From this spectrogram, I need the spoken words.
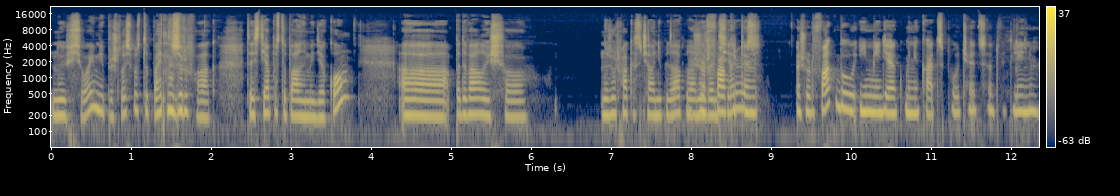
Ну и все, и мне пришлось поступать на журфак. То есть я поступала на медиаком, а, подавала еще на журфак сначала не подала, подала журфак на это... Журфак был и медиакоммуникация, получается, ответвлением.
